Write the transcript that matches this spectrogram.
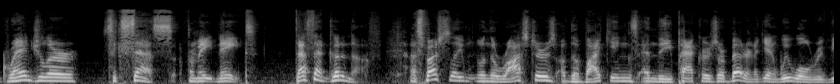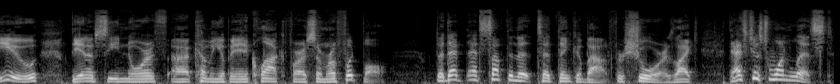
granular success from 8 and 8. That's not good enough, especially when the rosters of the Vikings and the Packers are better. And again, we will review the NFC North uh, coming up at 8 o'clock for our summer of football. But that, that's something to, to think about for sure. Like, that's just one list.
